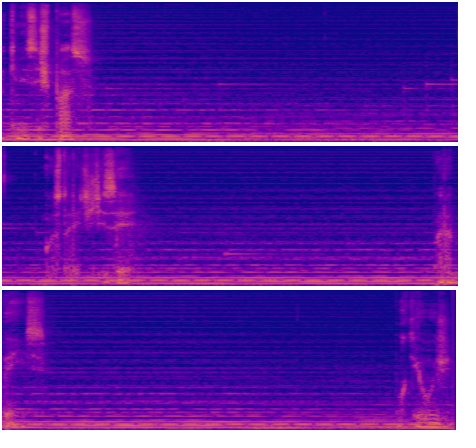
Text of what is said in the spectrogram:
Aqui nesse espaço, gostaria de dizer parabéns, porque hoje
